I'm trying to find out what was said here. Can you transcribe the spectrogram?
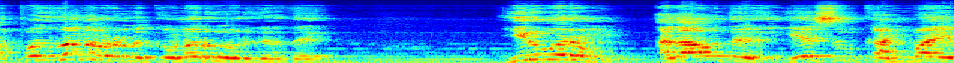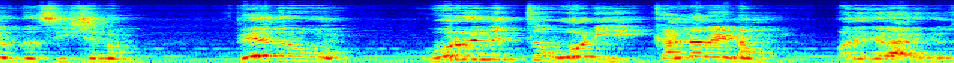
அப்போதுதான் அவர்களுக்கு உணர்வு வருகிறது. இருவரும் அதாவது இயேசுவுக்கு அன்பாய் இருந்த சீசனும் பேதுருவும் ஒருமித்து ஓடி கல்லறையிடம் வருகிறார்கள்.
